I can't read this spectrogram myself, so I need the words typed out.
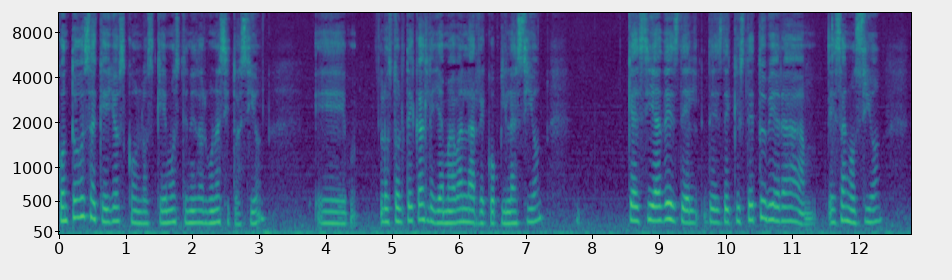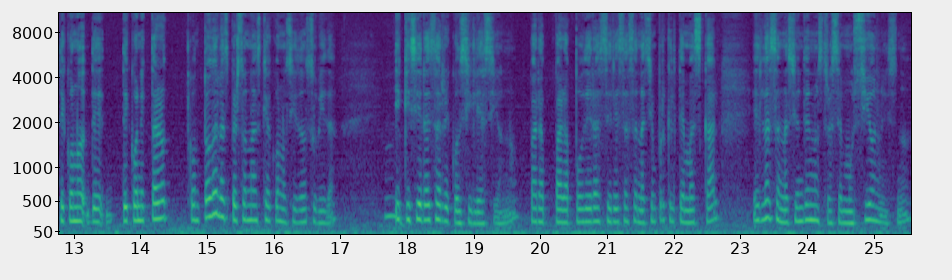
con todos aquellos con los que hemos tenido alguna situación. Eh, los toltecas le llamaban la recopilación, que hacía desde, desde que usted tuviera esa noción de, de, conectar con todas las personas que ha conocido en su vida y mm. quisiera esa reconciliación, ¿no? Para, para poder hacer esa sanación, porque el temazcal es la sanación de nuestras emociones, ¿no?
